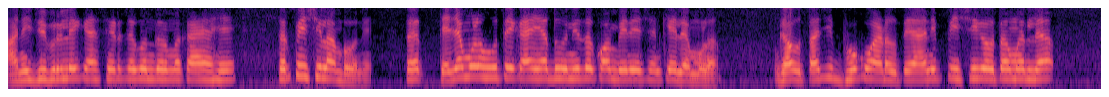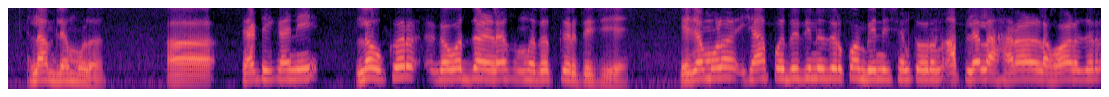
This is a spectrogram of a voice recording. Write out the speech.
आणि जिब्रिलिक ॲसिडचं गुणधर्म काय आहे? तर पेशी लांबवणे. तर त्याच्यामुळं होते काय? या दोन्हीचं कॉम्बिनेशन केल्यामुळं गवताची भूक वाढवते आणि पेशी गवतामधल्या लांबल्यामुळं त्या ठिकाणी लवकर गवत जळण्यास मदत करते जी आहे. ह्याच्यामुळं ह्या पद्धतीनं जर कॉम्बिनेशन करून आपल्याला हराळ लव्हाळ जर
